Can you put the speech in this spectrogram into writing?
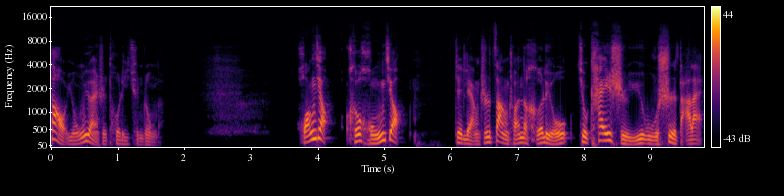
道永远是脱离群众的。黄教和红教这两支藏传的河流就开始于五世达赖。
